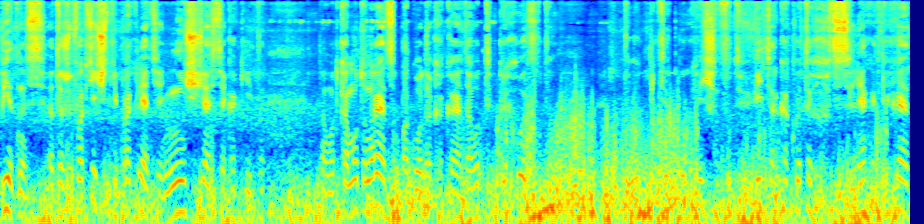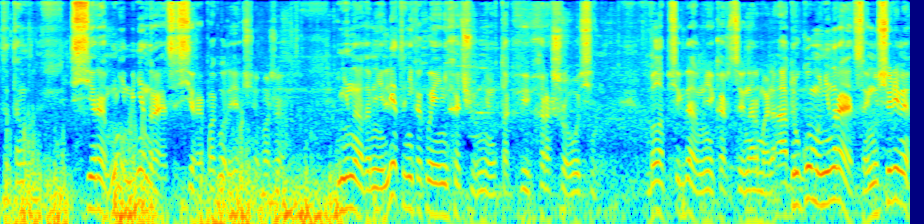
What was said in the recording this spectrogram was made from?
бедность. Это же фактически проклятие, несчастья какие-то. Там вот кому-то нравится погода какая-то, а вот приходится там Петербург вечно тут ветер какой-то, слякоть какая-то там серая. Мне, мне нравится серая погода, я вообще обожаю. Не надо мне лето никакое я не хочу, мне вот так и хорошо осень. Была бы всегда, мне кажется, и нормально. А другому не нравится. Ему все время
